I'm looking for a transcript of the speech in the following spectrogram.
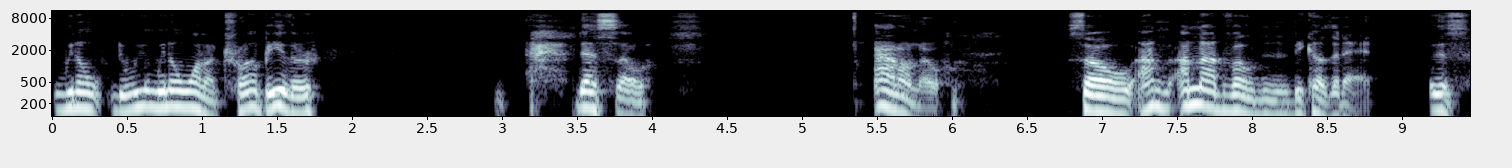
we don't do we we don't want a Trump either? That's so I don't know. So I'm I'm not voting because of that. This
